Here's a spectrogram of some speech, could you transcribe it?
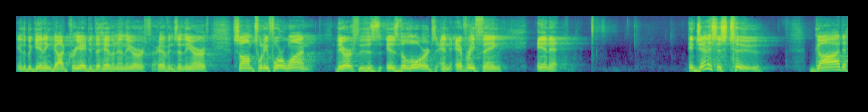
in the beginning, God created the heaven and the earth, the heavens and the earth. Psalm 24 1, the earth is, is the Lord's and everything in it. In Genesis 2, God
